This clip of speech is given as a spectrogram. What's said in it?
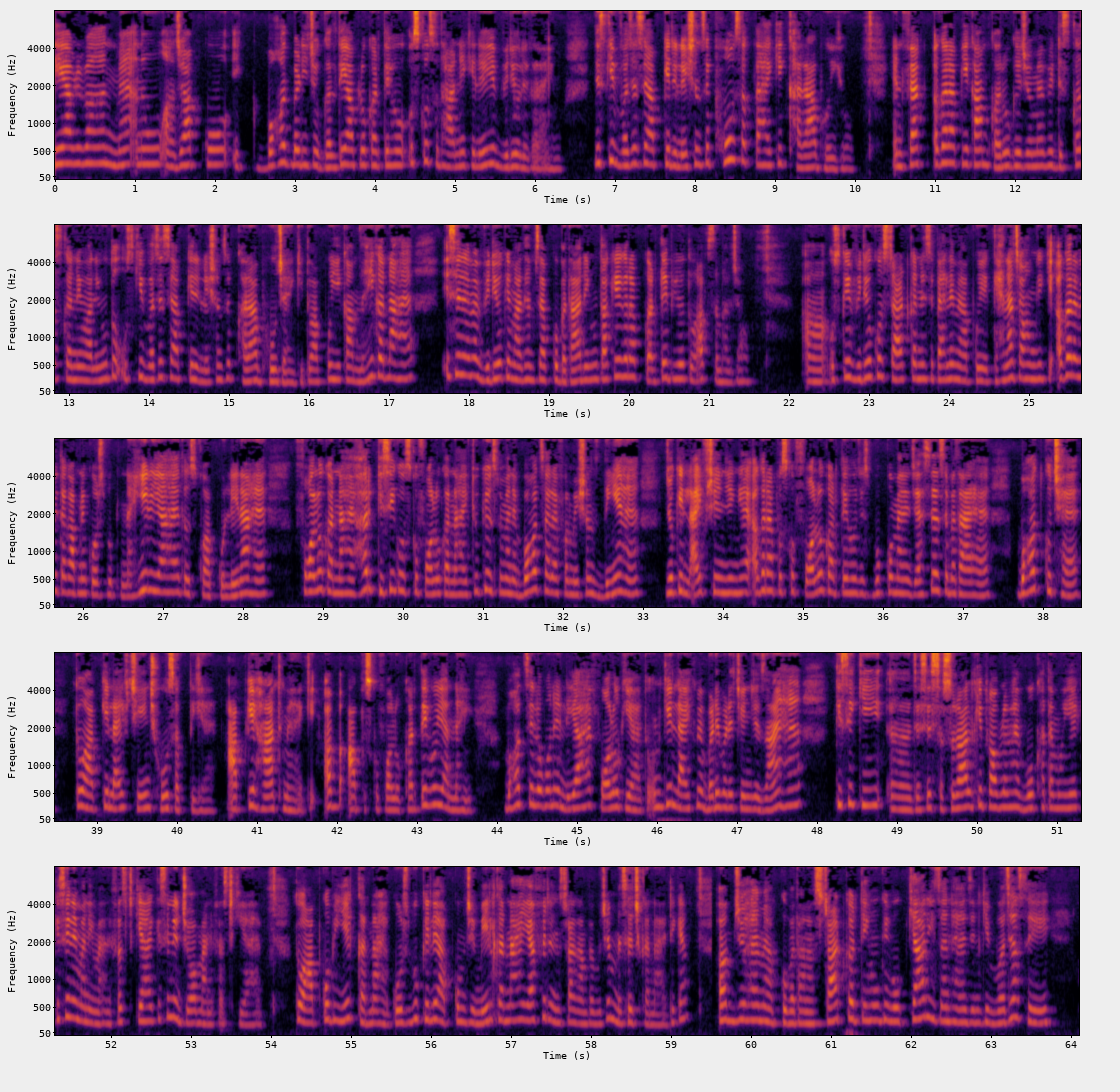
हे hey everyone मैं अनु। आज आपको एक बहुत बड़ी जो गलती आप लोग करते हो, उसको सुधारने के लिए ये वीडियो लेकर आई हूँ, जिसकी वजह से आपके रिलेशनशिप हो सकता है कि खराब हुई हो। इनफैक्ट अगर आप ये काम करोगे, जो मैं अभी डिस्कस करने वाली हूँ तो उसकी वजह से आपकी रिलेशनशिप खराब हो जाएगी। तो आपको ये काम नहीं करना है। इसीलिए मैं वीडियो के माध्यम से आपको बता रही हूँ, ताकि अगर आप करते भी हो तो आप संभल जाओ। उसके वीडियो को स्टार्ट करने से पहले मैं आपको ये कहना चाहूँगी कि अगर अभी तक आपने कोर्स बुक नहीं लिया है तो उसको आपको लेना है फॉलो करना है, हर किसी को उसको फॉलो करना है, क्योंकि उसमें मैंने बहुत सारे अफर्मेशन दिए हैं जो कि लाइफ चेंजिंग है। अगर आप उसको फॉलो करते हो, जिस बुक को मैंने जैसे जैसे बताया है, बहुत कुछ है तो आपकी लाइफ चेंज हो सकती है। आपके हाथ में है कि अब आप उसको फॉलो करते हो या नहीं। बहुत से लोगों ने लिया है फॉलो किया है तो उनकी लाइफ में बड़े बड़े चेंजेस आए हैं किसी की जैसे ससुराल की प्रॉब्लम है, वो खत्म हुई है, किसी ने मनी मैनिफेस्ट किया है, किसी ने जॉब मैनिफेस्ट किया है तो आपको भी ये करना है। कोर्स बुक के लिए आपको मुझे मेल करना है या फिर इंस्टाग्राम पे मुझे मैसेज करना है, ठीक है? अब जो है मैं आपको बताना स्टार्ट करती हूँ कि वो क्या रीज़न है जिनकी वजह से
